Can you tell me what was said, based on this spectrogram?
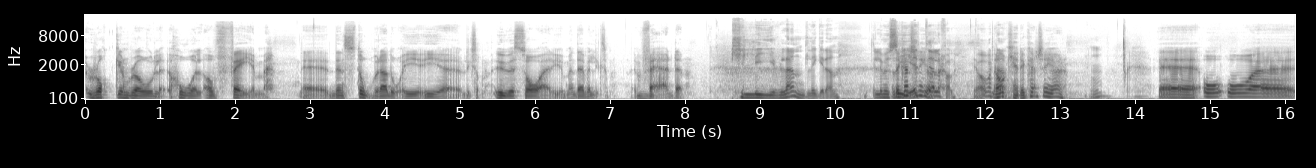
Rock'n'Roll Hall of Fame. Eh, den stora då i, i eh, liksom, USA är det ju men det är väl liksom världen. Cleveland ligger den. Eller museet i alla fall. Jag har varit Ja, där. Okej, det kanske den gör. Mm. Eh, och och eh,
